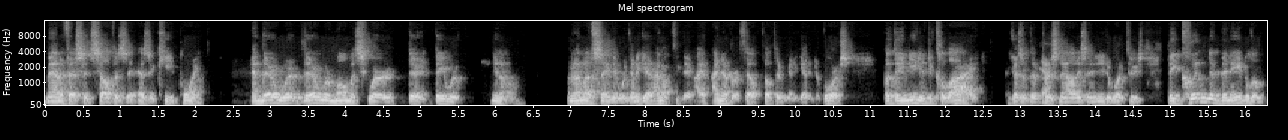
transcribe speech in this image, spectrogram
manifests itself as a, as a key point. And there were there were moments where they were, you know, Mean, I'm not saying they were going to get. I don't think they. I, I never felt felt they were going to get a divorce, but they needed to collide because of their yeah. personalities and they needed to work through. They couldn't have been able to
